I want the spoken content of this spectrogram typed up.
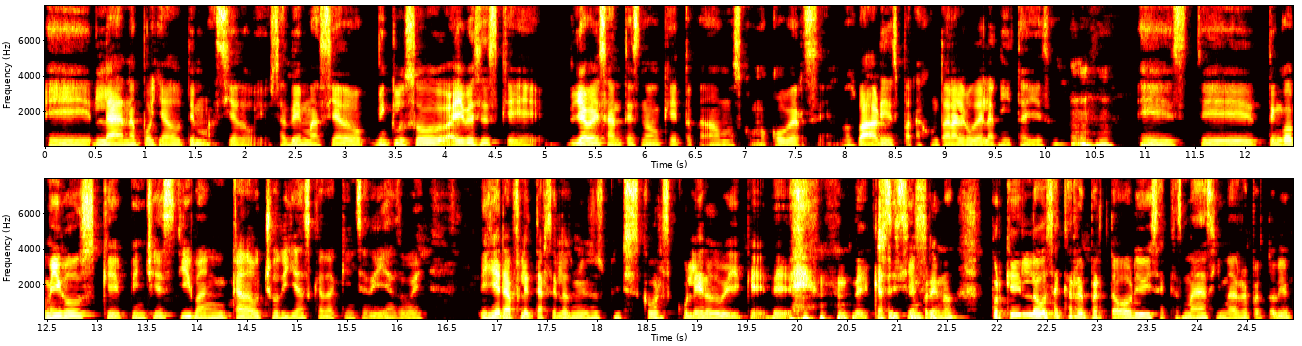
eh, la han apoyado demasiado. O sea, demasiado. Incluso hay veces que, ya ves antes, ¿no? Que tocábamos como covers en los bares para juntar algo de la mitad y eso. Este, tengo amigos que pinches iban cada ocho días, cada quince días, güey. Y era fletarse los mismos pinches covers culeros, güey, que de, casi siempre, ¿no? Porque luego sacas repertorio y sacas más y más repertorio,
